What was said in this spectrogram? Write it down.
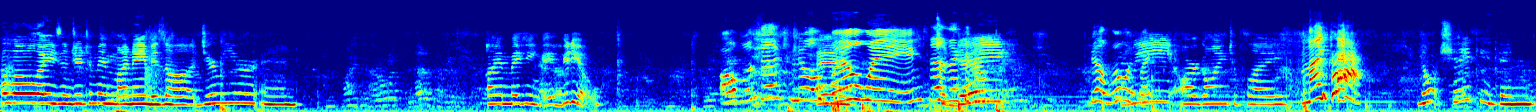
Hello, ladies and gentlemen. My name is uh, Jeremy here, and I am making a video. Oh, but there's no And Willie. He said they Today, Yeah, Willie. we are going to play. Minecraft. Don't shake it, Caden.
